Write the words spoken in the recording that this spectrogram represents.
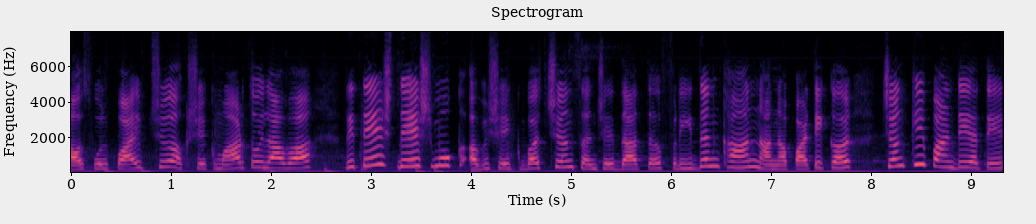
ਹਾਊਸਫੁੱਲ 5 ਚ ਅਕਸ਼ੇ ਕੁਮਾਰ ਤੋਂ ਇਲਾਵਾ ਰਿਤੇਸ਼ ਦੇਸ਼ਮੁਖ, ਅਭਿਸ਼ੇਕ ਬੱਚਨ, ਸੰਜੇ ਦੱਤ, ਫਰੀਦਨ ਖਾਨ, ਨਾਨਾ ਪਾਟੇਕਰ, ਚੰਕੀ ਪਾਂਡੇ ਅਤੇ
